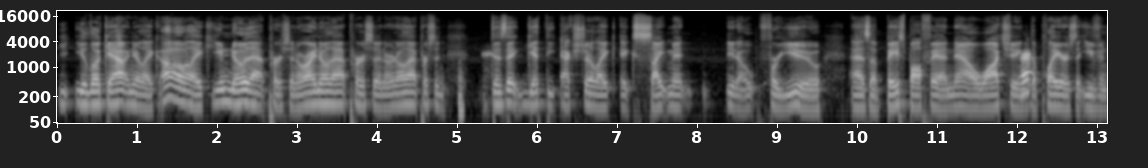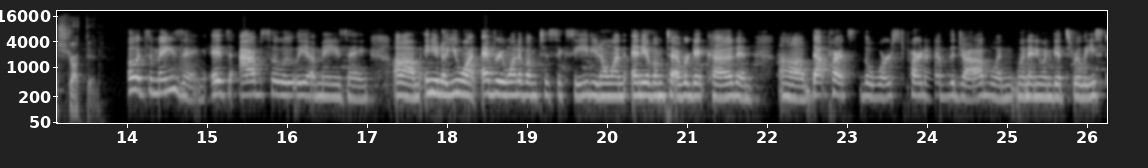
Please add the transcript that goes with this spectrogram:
you, you look out and you're like, oh, like you know that person, or I know that person, or know that person. Does it get the extra like excitement, you know, for you as a baseball fan now watching Sure. the players that you've instructed? Oh, it's amazing. It's absolutely amazing. Um, and you know, you want every one of them to succeed. You don't want any of them to ever get cut. And um, that part's the worst part of the job when when anyone gets released.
